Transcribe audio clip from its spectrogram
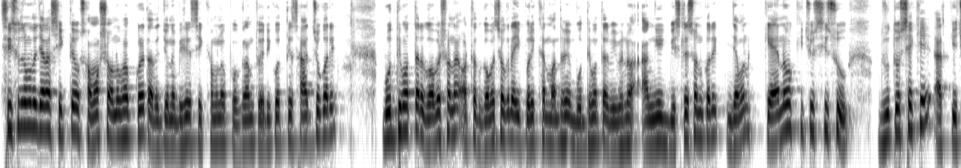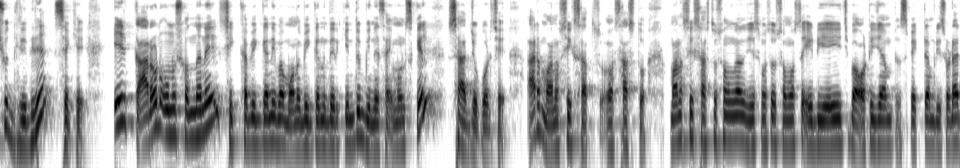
শিশুদের মধ্যে যারা শিখতে সমস্যা অনুভব করে, তাদের জন্য বিশেষ শিক্ষামূলক প্রোগ্রাম তৈরি করতে সাহায্য করে। বুদ্ধিমত্তার গবেষণা, অর্থাৎ গবেষকরা এই পরীক্ষার মাধ্যমে বুদ্ধিমত্তার বিভিন্ন আঙ্গিক বিশ্লেষণ করে। যেমন কেন কিছু শিশু দ্রুত শেখে আর কিছু ধীরে ধীরে শেখে? এর কারণ অনুসন্ধানে শিক্ষাবিজ্ঞানী বা মনোবিজ্ঞানীদের কিন্তু বিনে সাইমন স্কেল সাহায্য করছে। আর মানসিক স্বাস্থ্য মানসিক স্বাস্থ্য সংক্রান্ত যে সমস্ত সমস্যা এডিএইচ বা অটিজম স্পেকট্রাম ডিসঅর্ডার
